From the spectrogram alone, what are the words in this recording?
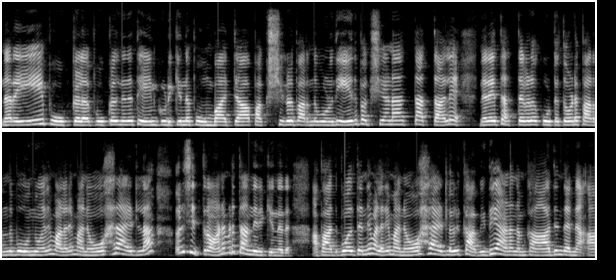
നിറയെ പൂക്കൾ പൂക്കളിൽ നിന്ന് തേൻ കുടിക്കുന്ന പൂമ്പാറ്റ പക്ഷികൾ പറന്നു പോകുന്നത്. ഏത് പക്ഷിയാണ്? തത്ത അല്ലെ? നിറയെ തത്തകൾ കൂട്ടത്തോടെ പറന്നു പോകുന്നു. അങ്ങനെ വളരെ മനോഹരമായിട്ടുള്ള ഒരു ചിത്രമാണ് ഇവിടെ തന്നിരിക്കുന്നത്. അപ്പൊ അതുപോലെ തന്നെ വളരെ മനോഹരമായിട്ടുള്ള ഒരു കവിതയാണ് നമുക്ക് ആദ്യം തന്നെ ആ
